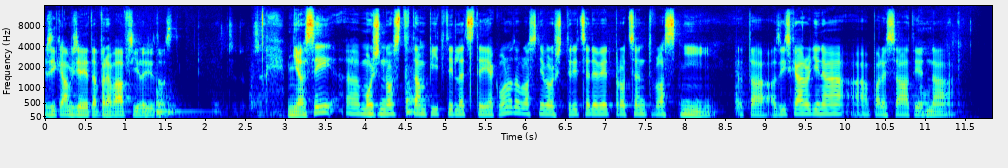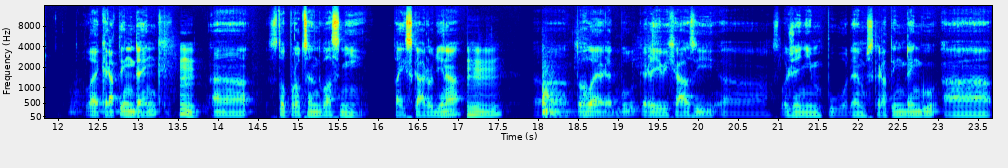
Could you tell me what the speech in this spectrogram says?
říkám, že je ta pravá příležitost. Měl jsi uh, možnost tam pít tyhle ty, jak ono to vlastně bylo, 49% vlastní ta azijská rodina a 51... No, tohle je Krating Deng. Hmm. A 100% vlastní tajská rodina. Mm-hmm. Uh, tohle je Red Bull, který vychází uh, složením původem z Kratingdengu a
